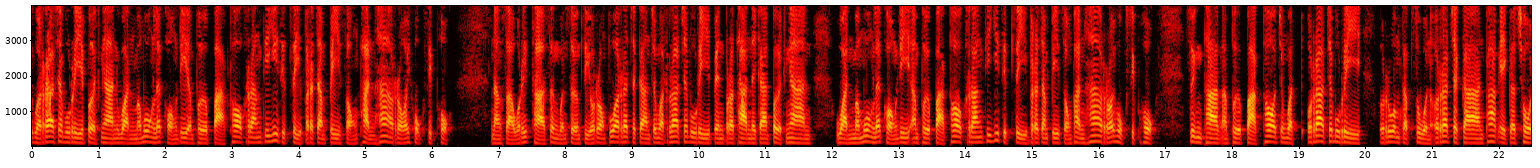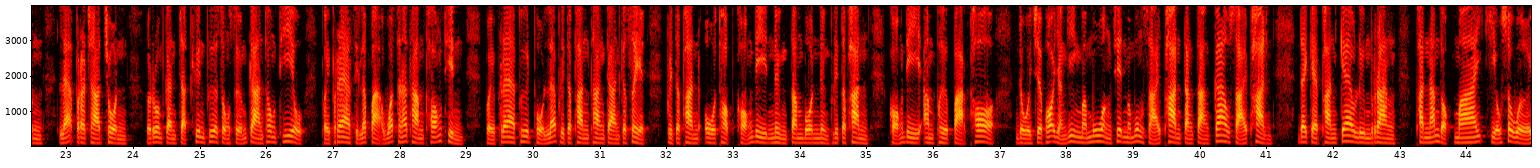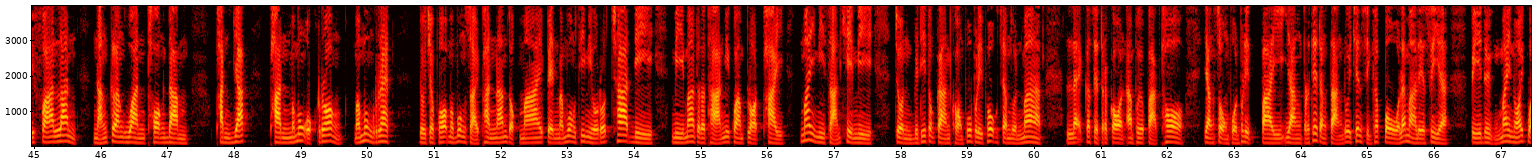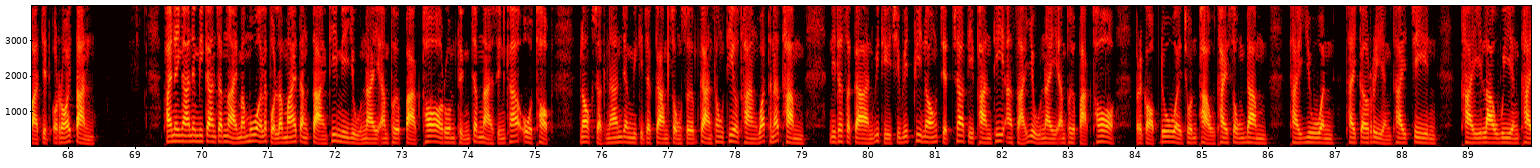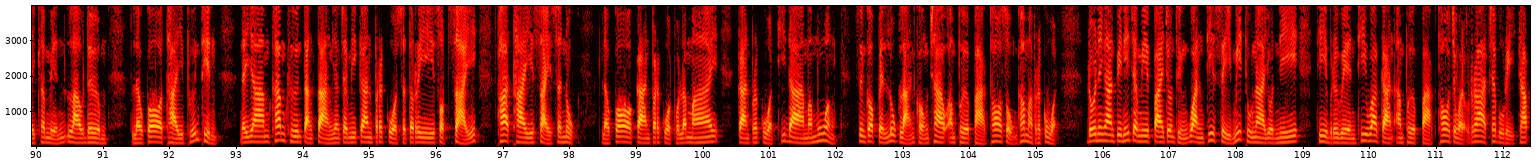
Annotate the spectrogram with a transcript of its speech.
จังหวัดราชบุรีเปิดงานวันมะม่วงและของดีอำเภอปากท่อครั้งที่ 24 ประจำปี 2566 นางสาววริษฐาเสงวนเสริมศรีรองผู้ว่าราชการจังหวัดราชบุรีเป็นประธานในการเปิดงาน วันมะม่วงและของดีอำเภอปากท่อครั้งที่ 24 ประจำปี 2566 ซึ่งทางอำเภอปากท่อจังหวัดราชบุรีร่วมกับส่วนราชการภาคเอกชน และประชาชน ร่วมกันจัดขึ้นเพื่อส่งเสริมการท่องเที่ยว เผยแพร่ศิลปะวัฒนธรรมท้องถิ่น เผยแพร่พืชผลและผลิตภัณฑ์ทางการเกษตร ผลิตภัณฑ์โอท็อปของดี 1 ตำบล 1 ผลิตภัณฑ์ ของดีอำเภอปากท่อ โดยเฉพาะอย่างยิ่งมะม่วง เช่นมะม่วงสายพันธุ์ต่างๆ 9 สายพันธุ์ ได้แก่พันธุ์แก้วลืมรัง พันธุ์น้ำดอกไม้ เขียวเสวย ฟ้าลั่น หนังกลางวัน ทองดำพันธ์ยักษ์ พันธุ์มะม่วงอกร่อง มะม่วงแรด โดยเฉพาะมะม่วงสายพันธุ์น้ำดอกไม้ เป็นมะม่วงที่มีรสชาติดี มีมาตรฐานมีความปลอดภัย ไม่มีสารเคมี จนเป็นที่ต้องการของผู้บริโภคจำนวนมาก และเกษตรกรอำเภอปากท่อ ยังส่งผลผลิตไปยังประเทศต่างๆ ด้วยเช่นสิงคโปร์และมาเลเซีย ปีหนึ่งไม่น้อยกว่า 700 ตัน ภายในงานยังมีการจำหน่ายมะม่วงและผลไม้ต่างๆ ที่มีอยู่ในอำเภอปากท่อรวมถึงจำหน่ายสินค้าโอท็อปนอกจากนั้นยังมีกิจกรรมส่งเสริมการท่องเที่ยวทางวัฒนธรรม นิทรรศการวิถีชีวิตพี่น้องเจ็ดชาติพันธุ์ที่อาศัยอยู่ในอำเภอปากท่อ ประกอบด้วยชนเผ่าไทยทรงดำ ไทยยวน ไทยกะเหรี่ยง ไทยจีน ไทยลาวเวียง ไทยเขมรลาวเดิม แล้วก็ไทยพื้นถิ่น ในยามค่ำคืนต่างๆ ยังจะมีการประกวดสตรีสดใส ผ้าไทยใส่สนุก แล้วก็การประกวดผลไม้ การประกวดทิดามะม่วง ซึ่งก็เป็นลูกหลานของชาวอำเภอปากท่อส่งเข้ามาประกวด โดยในงานปีนี้จะมีไปจนถึงวันที่ 4 มิถุนายนนี้ ที่บริเวณที่ว่าการอำเภอปากท่อจังหวัดราชบุรีครับ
